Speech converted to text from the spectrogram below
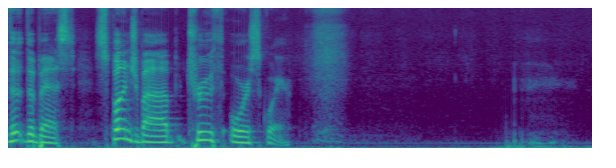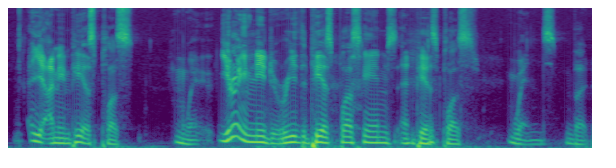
the, the best SpongeBob, Truth or Square. Yeah, I mean PS Plus. Win. You don't even need to read the PS Plus games, and PS Plus wins. But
